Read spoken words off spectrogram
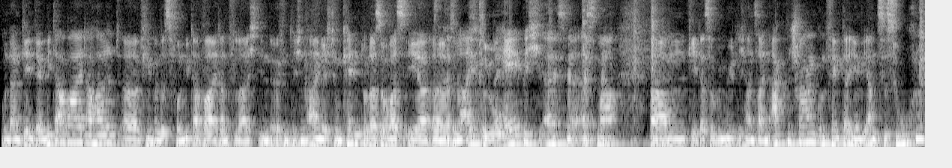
Und dann geht der Mitarbeiter halt, äh, wie man das von Mitarbeitern vielleicht in öffentlichen Einrichtungen kennt oder sowas, eher äh, beleidigt und behäbig erstmal. Erst ähm, geht er so gemütlich an seinen Aktenschrank und fängt da irgendwie an zu suchen.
